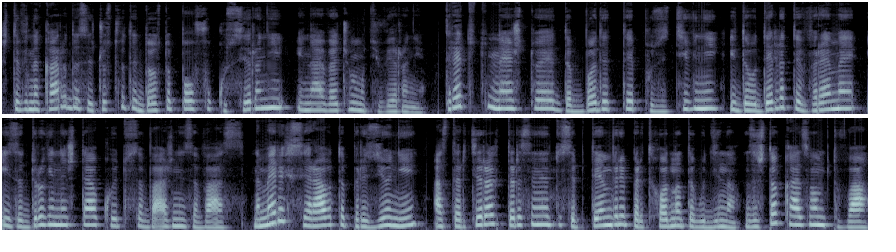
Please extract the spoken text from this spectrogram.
ще ви накара да се чувствате доста по-фокусирани и най-вече мотивирани. Третото нещо е да бъдете позитивни и да отделяте време и за други неща, които са важни за вас. Намерих си работа през юни, а стартирах търсенето септември предходната година. Защо казвам това?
